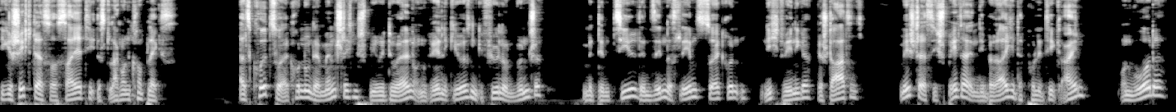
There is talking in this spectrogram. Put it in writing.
Die Geschichte der Society ist lang und komplex. Als Kult zur Erkundung der menschlichen, spirituellen und religiösen Gefühle und Wünsche, mit dem Ziel, den Sinn des Lebens zu ergründen, nicht weniger, gestartet, mischte es sich später in die Bereiche der Politik ein und wurde,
